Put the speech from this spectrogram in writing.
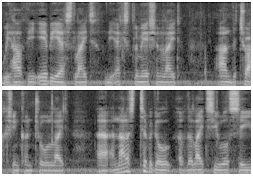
we have the ABS light, the exclamation light and the traction control light uh, and that is typical of the lights you will see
